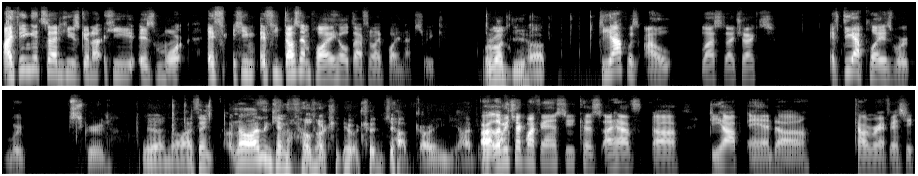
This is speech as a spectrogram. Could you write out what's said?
I think it said he's gonna he is more if he if he doesn't play, he'll definitely play next week. what about D Hop? D Hop was out last I checked. If D Hop plays, we're we're screwed. Yeah, no, I think no, I think Kendall Miller can do a good job guarding DeAndre. All right, let me check my fantasy because I have uh D Hop and uh Calvin Murray fantasy.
